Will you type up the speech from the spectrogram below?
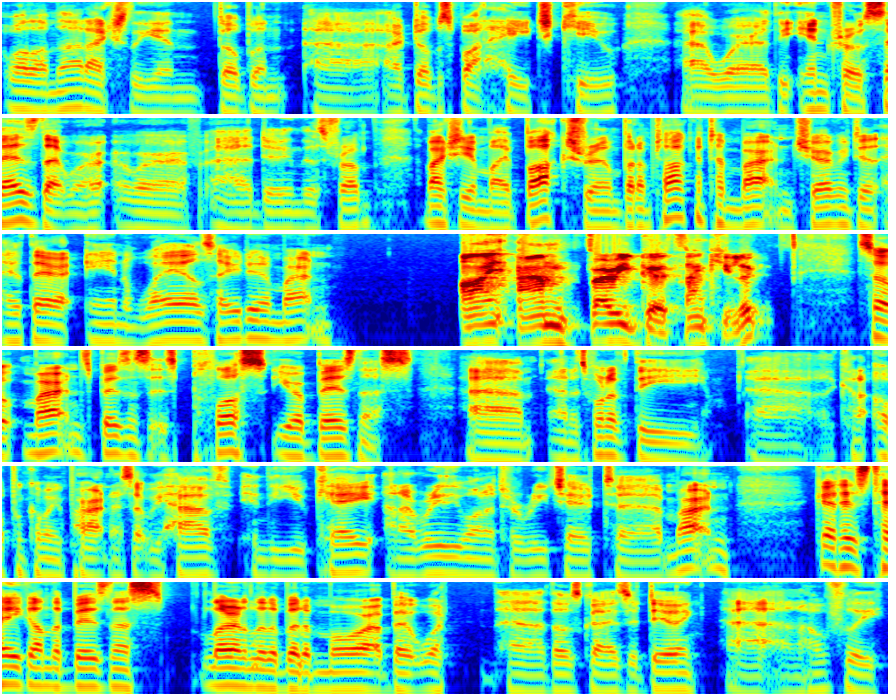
well, I'm not actually in Dublin, uh, our DubSpot HQ, uh, where the intro says that we're, we're uh, doing this from. I'm actually in my box room, but I'm talking to Martin Shervington out there in Wales. How you doing, Martin? I am very good. Thank you, Luke. So Martin's business is Plus Your Business, um, and it's one of the uh, kind of up and coming partners that we have in the UK. And I really wanted to reach out to Martin, get his take on the business, learn a little bit more about what uh, those guys are doing, uh, and hopefully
